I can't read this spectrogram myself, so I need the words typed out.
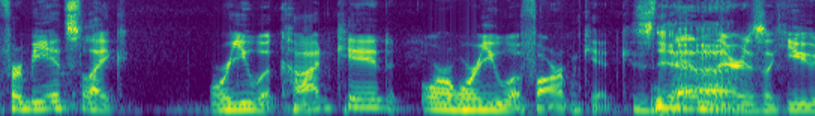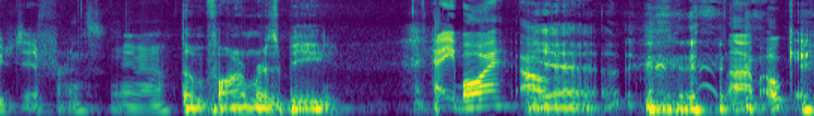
For me, it's like, were you a cod kid or were you a farm kid? Because Yeah. then there's a huge difference. You know, Them farmers be. hey boy, oh, Yeah. I'm okay.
